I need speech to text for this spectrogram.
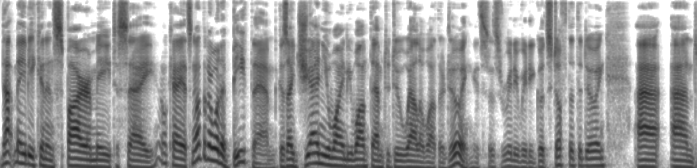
that maybe can inspire me to say, okay, it's not that I want to beat them because I genuinely want them to do well at what they're doing. It's it's really really good stuff that they're doing, uh, and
